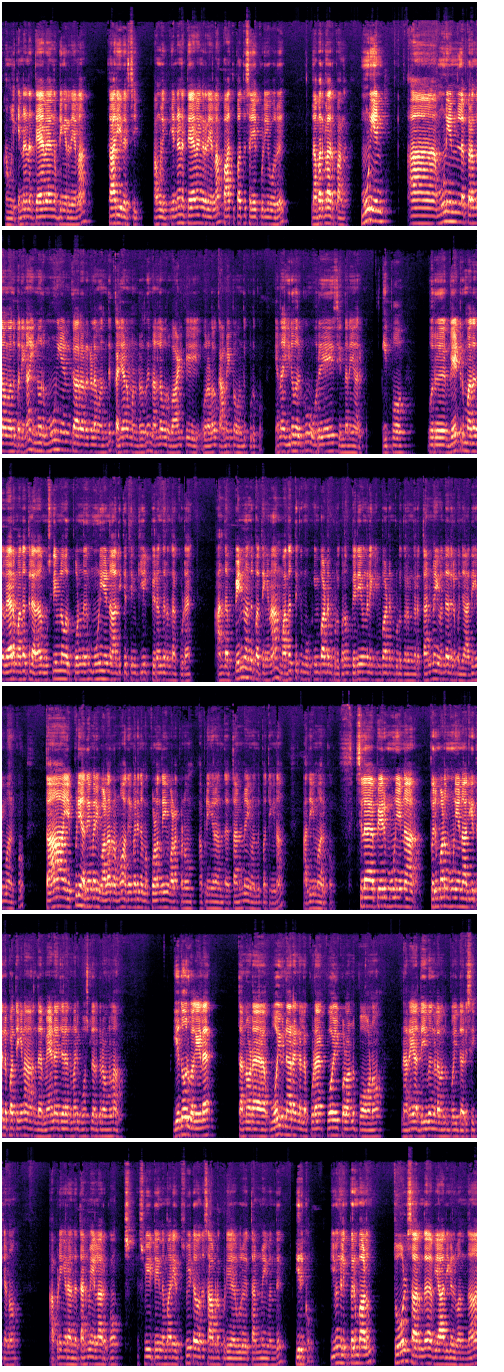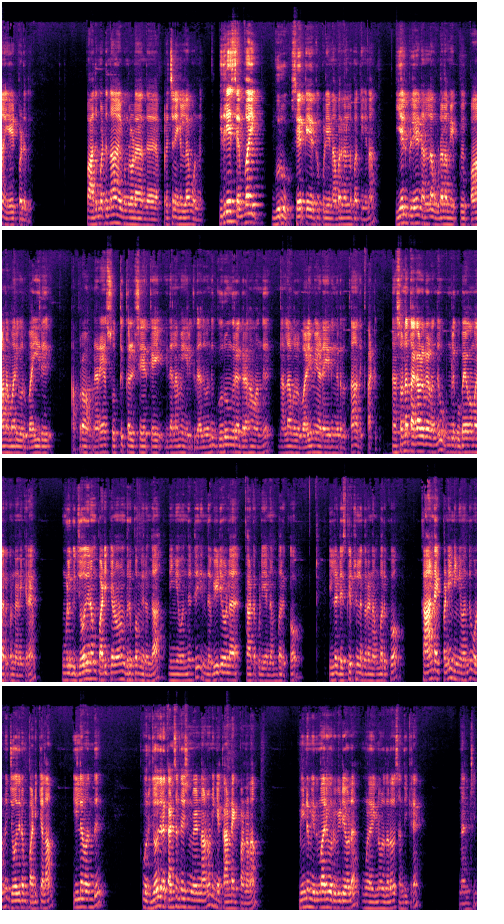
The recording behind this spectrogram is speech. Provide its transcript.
அவங்களுக்கு என்னென்ன தேவைங்க அப்படிங்கிறதையெல்லாம் காரியதர்சி அவங்களுக்கு என்னென்ன தேவைங்கிறதையெல்லாம் பார்த்து பார்த்து செய்யக்கூடிய ஒரு நபர்களாக இருப்பாங்க. மூணு எண் மூணு எண்ணில் பிறந்தவங்க வந்து பார்த்திங்கன்னா இன்னொரு மூணு எண்காரர்களை வந்து கல்யாணம் பண்ணுறது நல்ல ஒரு வாழ்க்கை ஓரளவுக்கு அமைப்பை வந்து கொடுக்கும். ஏன்னா இருவருக்கும் ஒரே சிந்தனையாக இருக்கும். இப்போது ஒரு வேற்று மத வேறு மதத்தில் அதாவது முஸ்லீமில் ஒரு பொண்ணு மூணியன் ஆதிக்கத்தின் கீழ் பிறந்திருந்தா கூட அந்த பெண் வந்து பார்த்திங்கன்னா மதத்துக்கு இம்பார்ட்டன்ட் கொடுக்கணும் பெரியவங்களுக்கு இம்பார்ட்டன்ட் கொடுக்குறங்கிற தன்மை வந்து அதில் கொஞ்சம் அதிகமாக இருக்கும். தான் எப்படி அதே மாதிரி வளர்றோமோ அதே மாதிரி நம்ம குழந்தையும் வளர்க்கணும் அப்படிங்கிற அந்த தன்மை வந்து பார்த்திங்கன்னா அதிகமாக இருக்கும். சில பேர் மூணு எண்ணா பெரும்பாலும் மூணு ஆதிக்கத்தில் பார்த்தீங்கன்னா அந்த மேனேஜர் அந்த மாதிரி போஸ்ட்டில் இருக்கிறவங்கலாம் ஏதோ ஒரு வகையில் தன்னோட ஓய்வு நேரங்களில் கூட கோயில் குளம்னு போகணும் நிறையா தெய்வங்களை வந்து போய் தரிசிக்கணும் அப்படிங்கிற அந்த தன்மையெல்லாம் இருக்கும். ஸ்வீட்டு இந்த மாதிரி ஸ்வீட்டை வந்து சாப்பிடக்கூடிய ஒரு தன்மை வந்து இருக்கும். இவங்களுக்கு பெரும்பாலும் தோல் சார்ந்த வியாதிகள் வந்து தான் ஏற்படுது. இப்போ அது மட்டும்தான் இவங்களோட அந்த பிரச்சனைகளில் ஒன்று இதிலே செவ்வாய் குரு சேர்க்கை இருக்கக்கூடிய நபர்கள்னு பார்த்தீங்கன்னா இயல்பிலே நல்ல உடலமைப்பு பானை மாதிரி ஒரு வயிறு அப்புறம் நிறைய சொத்துக்கள் சேர்க்கை இதெல்லாமே இருக்குது. அது வந்து குருங்கிற கிரகம் வந்து நல்லா ஒரு வலிமை அடையுதுங்கிறது தான் அது காட்டுது. நான் சொன்ன தகவல்கள் வந்து உங்களுக்கு உபயோகமாக இருக்கும்னு நினைக்கிறேன். உங்களுக்கு ஜோதிடம் படிக்கணும்னு விருப்பம் இருந்தால் நீங்கள் வந்துட்டு இந்த வீடியோவில் காட்டக்கூடிய நம்பருக்கோ இல்லை டிஸ்கிரிப்ஷனில் இருக்கிற நம்பருக்கோ காண்டாக்ட் பண்ணி நீங்கள் வந்து ஒன்று ஜோதிடம் படிக்கலாம். இல்லை வந்து ஒரு ஜோதிட கன்சல்டேஷன் வேணுனாலும் நீங்கள் காண்டாக்ட் பண்ணலாம். மீண்டும் இது மாதிரி ஒரு வீடியோவில் உங்களை இன்னொரு தடவை சந்திக்கிறேன். நன்றி.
